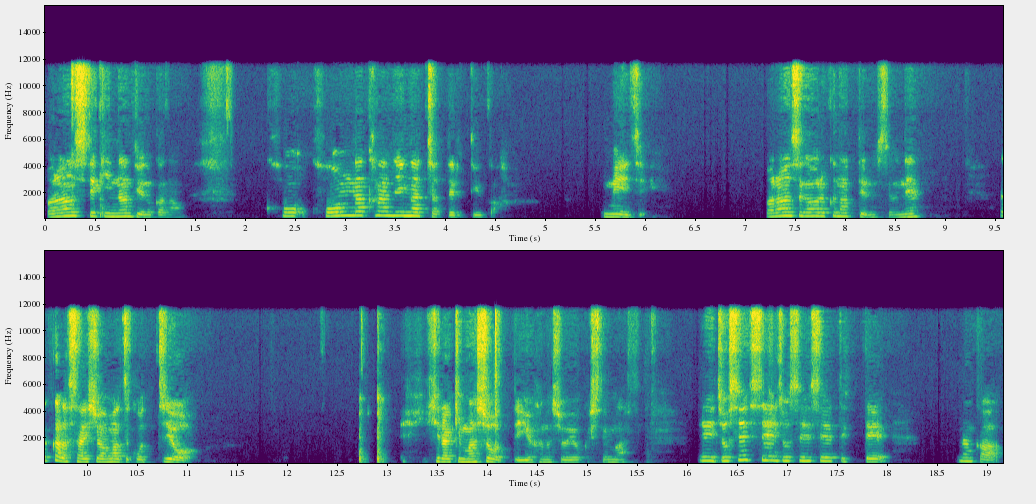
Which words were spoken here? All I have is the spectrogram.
バランス的に何て言うのかな。ここんな感じになっちゃってるっていうかイメージ。バランスが悪くなってるんですよね。だから最初はまずこっちを開きましょうっていう話をよくしてます。で女性性女性性って言ってなんか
